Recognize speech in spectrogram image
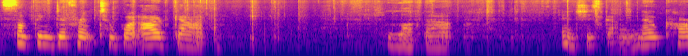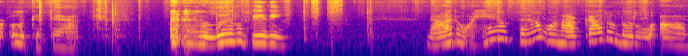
something different to what I've got. Love that. And she's got no card. Look at that. a little bitty. Now, I don't have that one. I've got a little um,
